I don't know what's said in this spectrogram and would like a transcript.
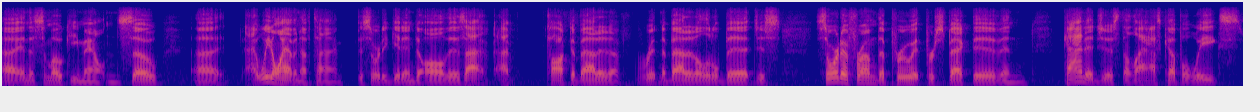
uh, in the Smoky Mountains. So uh, we don't have enough time to sort of get into all this. I, I've talked about it. I've written about it a little bit, just sort of from the Pruitt perspective and kind of just the last couple weeks,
